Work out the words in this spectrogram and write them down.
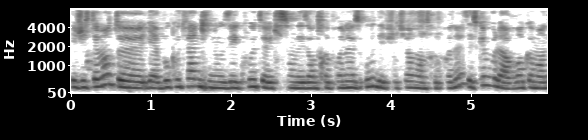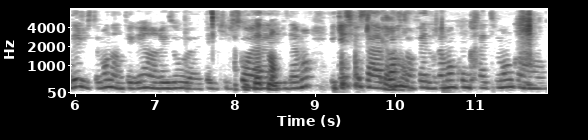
Et justement, te- il y a beaucoup de femmes qui nous écoutent, euh, qui sont des entrepreneuses ou des futures entrepreneuses. Est-ce que vous leur recommandez justement d'intégrer un réseau euh, tel qu'il soit, évidemment? Et qu'est-ce que ça apporte Carrément. en fait vraiment concrètement quand,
